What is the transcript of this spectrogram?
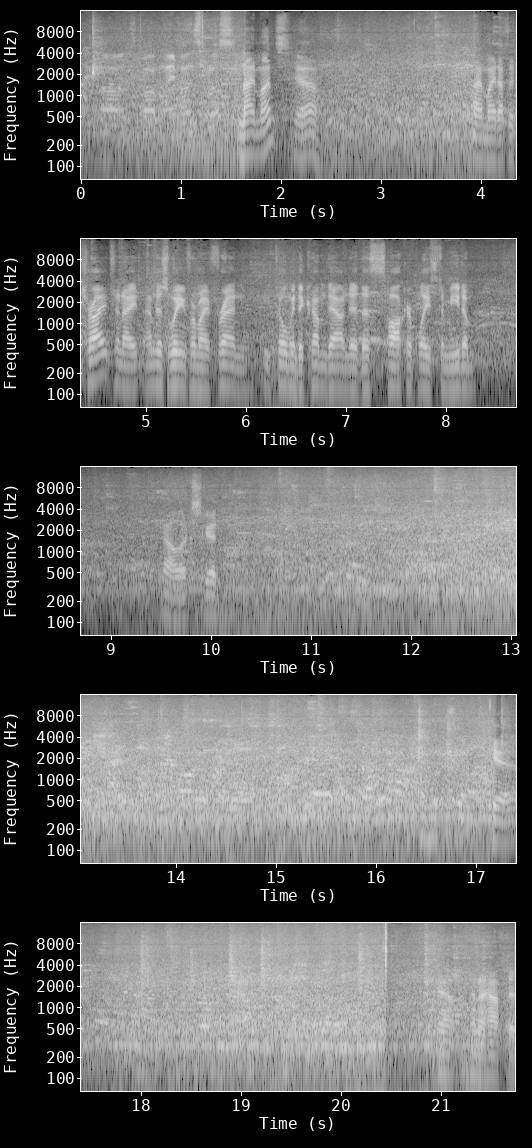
Uh, it's about nine months plus. Nine months? Yeah. I might have to try it tonight. I'm just waiting for my friend. He told me to come down to this hawker place to meet him. That looks good. Yeah. Yeah, I'm gonna have to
